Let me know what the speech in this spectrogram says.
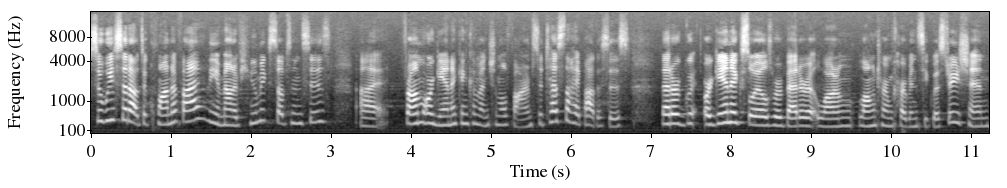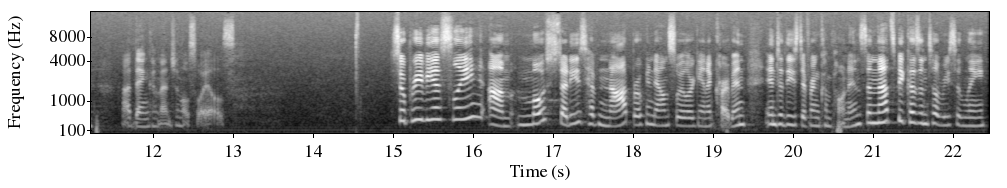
So we set out to quantify the amount of humic substances uh, from organic and conventional farms to test the hypothesis that org organic soils were better at long, long-term carbon sequestration uh, than conventional soils. So previously, um, most studies have not broken down soil organic carbon into these different components, and that's because until recently,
